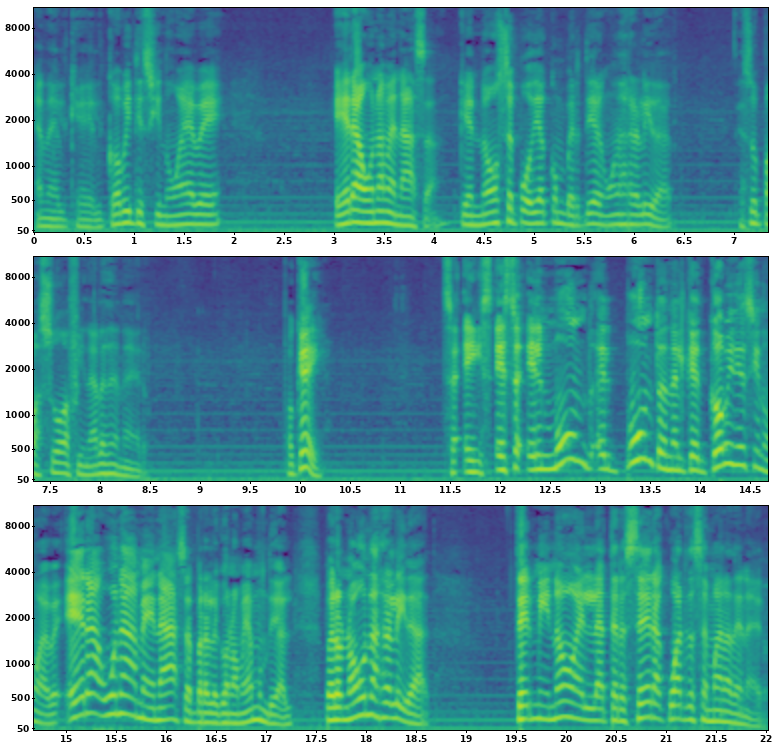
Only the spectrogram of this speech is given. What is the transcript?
en el que el COVID-19 era una amenaza que no se podía convertir en una realidad, eso pasó a finales de enero. ¿Ok? El, mundo, el punto en el que el COVID-19 era una amenaza para la economía mundial, pero no una realidad, terminó en la tercera, cuarta semana de enero.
